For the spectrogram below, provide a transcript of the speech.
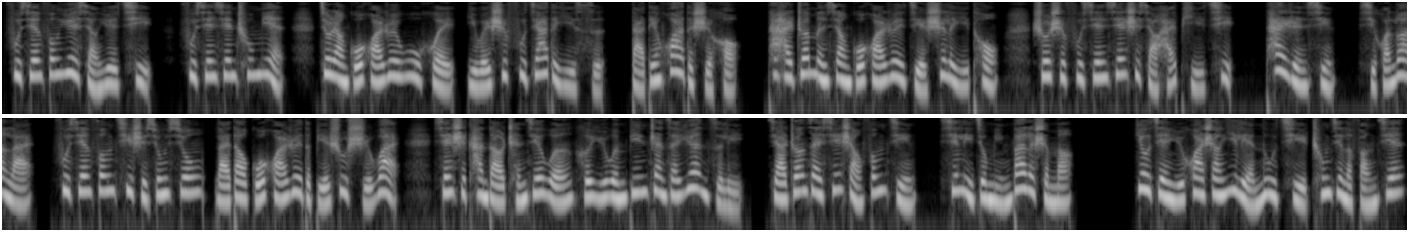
傅先锋越想越气，傅仙仙出面就让国华瑞误会，以为是傅家的意思。打电话的时候，他还专门向国华瑞解释了一通，说是傅仙仙是小孩脾气太任性，喜欢乱来。傅先锋气势汹汹来到国华瑞的别墅室外，先是看到陈洁文和于文斌站在院子里。假装在欣赏风景，心里就明白了什么。又见余化上一脸怒气冲进了房间，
